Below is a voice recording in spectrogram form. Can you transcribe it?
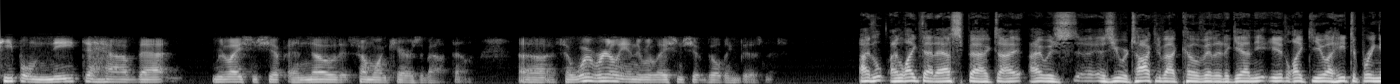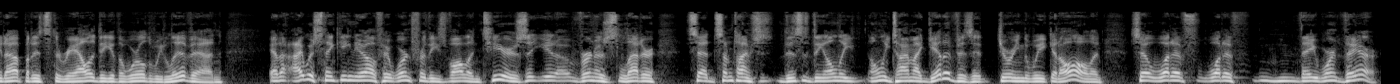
people need to have that relationship and know that someone cares about them. Uh, so we're really in the relationship building business. I, I like that aspect. I, I was, as you were talking about COVID, and again, it, like you, I hate to bring it up, but it's the reality of the world we live in. And I was thinking, you know, if it weren't for these volunteers, you know, Verna's letter said sometimes this is the only only time I get a visit during the week at all. And so, what if what if they weren't there?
